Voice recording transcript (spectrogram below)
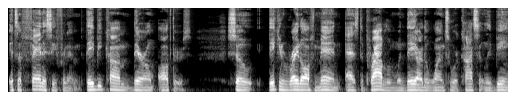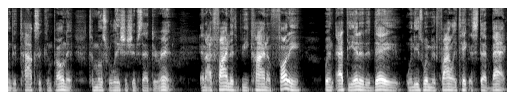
It's a fantasy for them. They become their own authors. So they can write off men as the problem when they are the ones who are constantly being the toxic component to most relationships that they're in. And I find it to be kind of funny when at the end of the day, when these women finally take a step back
